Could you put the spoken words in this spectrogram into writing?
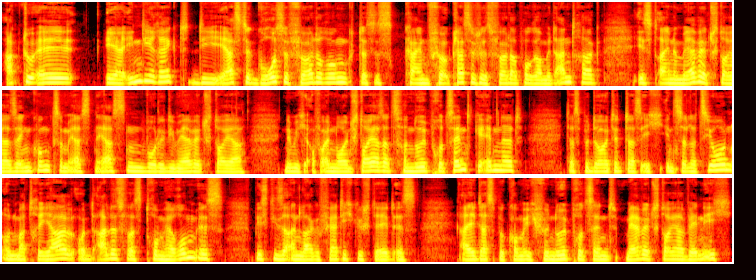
Aktuell eher indirekt. Die erste große Förderung, das ist kein klassisches Förderprogramm mit Antrag, ist eine Mehrwertsteuersenkung. Zum 1.1. wurde die Mehrwertsteuer nämlich auf einen neuen Steuersatz von 0% geändert. Das bedeutet, dass ich Installation und Material und alles, was drumherum ist, bis diese Anlage fertiggestellt ist, all das bekomme ich für 0% Mehrwertsteuer, wenn ich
